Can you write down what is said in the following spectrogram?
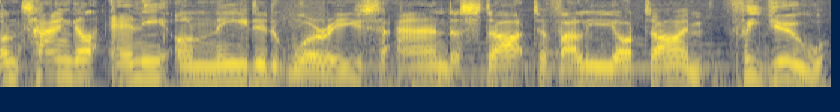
Untangle any unneeded worries and start to value your time for you.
